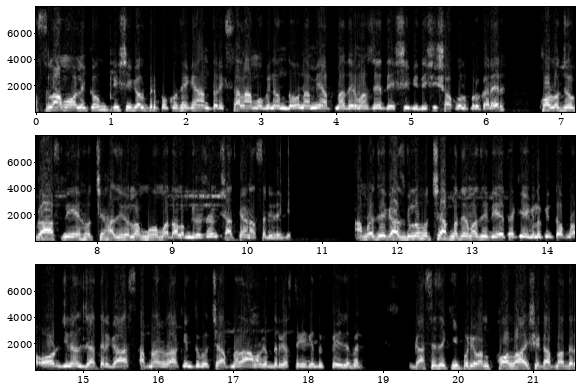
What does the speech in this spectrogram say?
আসসালামু আলাইকুম, কৃষি গল্পের পক্ষ থেকে আন্তরিক সালাম, অভিনন্দন। আমি আপনাদের মাঝে দেশি, বিদেশি সকল প্রকারের ফলজ গাছ নিয়ে হচ্ছে হাজির হলাম মোহাম্মদ আলমগীর হোসেন, সাতক্ষীরা নার্সারি থেকে। আমরা যে গাছগুলো হচ্ছে আপনাদের মাঝে দিয়ে থাকি, এগুলো কিন্তু আপনার অরিজিনাল জাতের গাছ। আপনারা কিন্তু হচ্ছে আপনারা আমাদের কাছ থেকে কিন্তু পেয়ে যাবেন। গাছে যে কি পরিমাণ ফল হয় সেটা আপনাদের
